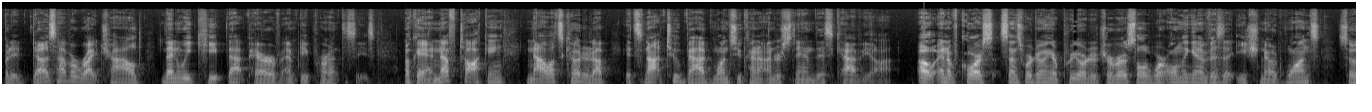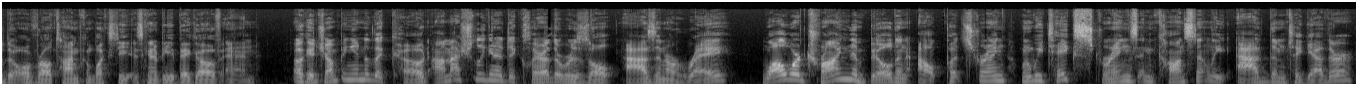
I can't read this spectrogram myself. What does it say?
but it does have a right child, then we keep that pair of empty parentheses. Okay, enough talking. Now let's code it up. It's not too bad once you kind of understand this caveat. Oh, and of course, since we're doing a pre-order traversal, we're only going to visit each node once, so the overall time complexity is going to be big O of n. Okay, jumping into the code, I'm actually going to declare the result as an array. While we're trying to build an output string, when we take strings and constantly add them together,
